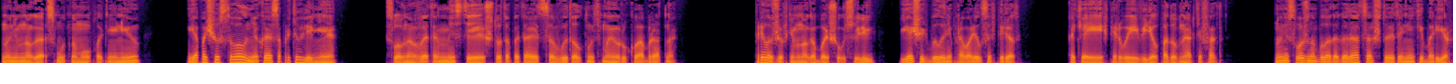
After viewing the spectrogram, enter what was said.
но немного смутному уплотнению, я почувствовал некое сопротивление, словно в этом месте что-то пытается вытолкнуть мою руку обратно. Приложив немного больше усилий, я чуть было не провалился вперед, хотя я и впервые видел подобный артефакт, но несложно было догадаться, что это некий барьер.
